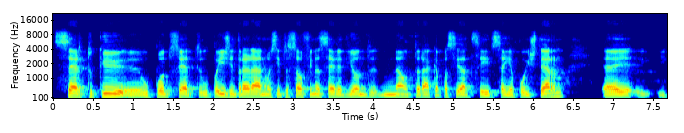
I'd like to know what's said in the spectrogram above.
certo que uh, o ponto 7, o país entrará numa situação financeira de onde não terá capacidade de sair sem apoio externo, e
